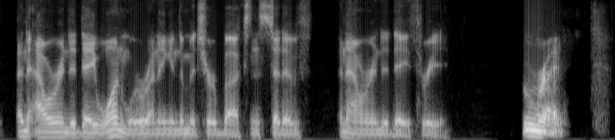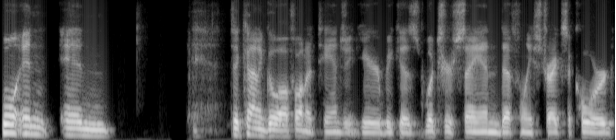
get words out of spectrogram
an hour into day one we're running into mature bucks instead of an hour into day three Right. Well, and and to kind of go off on a tangent here because what you're saying definitely strikes a chord,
